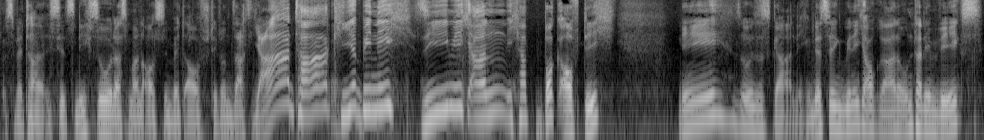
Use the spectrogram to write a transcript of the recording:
Das Wetter ist jetzt nicht so, dass man aus dem Bett aufsteht und sagt, ja, Tag, hier bin ich, sieh mich an, ich hab Bock auf dich. Nee, so ist es gar nicht. Und deswegen bin ich auch gerade unter dem Wegs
